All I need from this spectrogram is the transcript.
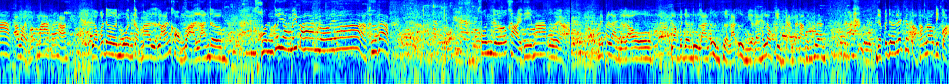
มากๆ อร่อยมากๆนะคะ เราก็เดินวนกลับมาร้านของหวานร้านเดิม คนก็ยังไม่บางเลยอะคือแบบ คนเยอะขายดีมากเลยอะ ไม่เป็นไรเดี๋ยวเราลองไปเดินดูร้านอื่นเผื่อร้านอื่นมีอะไรให้เรากินกันนะคะเพื่อนๆอะเดี๋ยวไปเดินเล่นกันต่อข้างนอกดีกว่า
